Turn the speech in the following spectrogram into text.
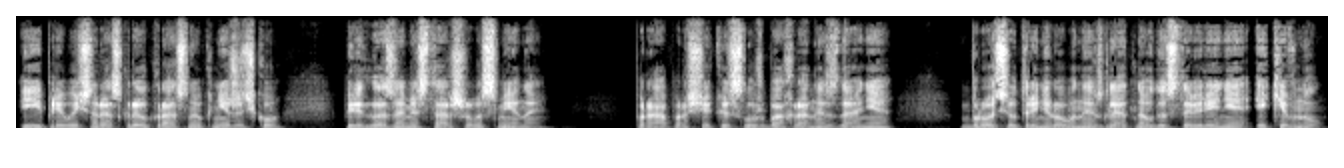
и привычно раскрыл красную книжечку перед глазами старшего смены. Прапорщик из службы охраны здания бросил тренированный взгляд на удостоверение и кивнул.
